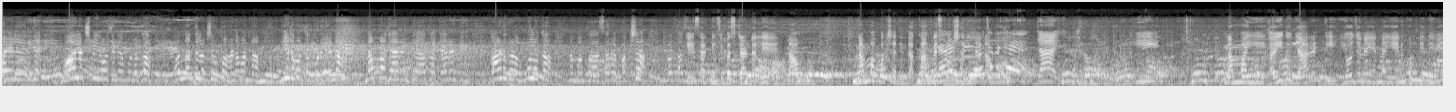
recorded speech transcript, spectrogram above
ಮಹಿಳೆಯರಿಗೆ ಮಹಾಲಕ್ಷ್ಮಿ ಯೋಜನೆಯ ಮೂಲಕ ಒಂದೊಂದು ಲಕ್ಷ ರೂಪಾಯಿ ಹಣವನ್ನು ನೀಡುವಂಥ ಕೊಡುಗೆಯನ್ನು ನಮ್ಮ ಗ್ಯಾರಂಟಿ ಆದ ಗ್ಯಾರಂಟಿ ಕಾರ್ಡುಗಳ ಮೂಲಕ ನಮ್ಮ ಸರ ಪಕ್ಷ ಇವತ್ತು K S R T C bus ಸ್ಟ್ಯಾಂಡಲ್ಲಿ ನಾವು ನಮ್ಮ ಪಕ್ಷದಿಂದ ಕಾಂಗ್ರೆಸ್ ಪಕ್ಷದಿಂದ ನಾವು ಈ ನಮ್ಮ ಈ ಐದು ಗ್ಯಾರಂಟಿ ಯೋಜನೆಯನ್ನು ಏನು ಕೊಟ್ಟಿದ್ದೀವಿ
